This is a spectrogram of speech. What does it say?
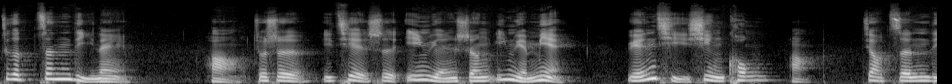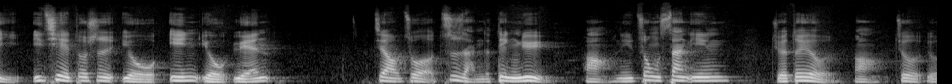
这个真理呢，啊，就是一切是因缘生，因缘灭，缘起性空啊。叫真理，一切都是有因有缘，叫做自然的定律啊！你种善因，绝对有啊，就有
